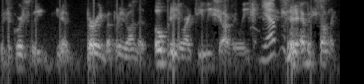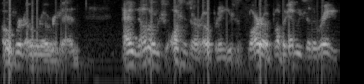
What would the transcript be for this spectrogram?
which of course we, you know, buried by putting it on the opening of our TV show every week. Yep. So everybody saw it like over and over and over again. And the other one, which also was our opening, was the Florida Public Enemies of the Ring.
